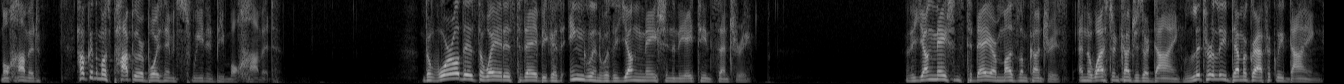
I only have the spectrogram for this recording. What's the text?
Mohammed. How could the most popular boy's name in Sweden be Mohammed? The world is the way it is today because England was a young nation in the 18th century. The young nations today are Muslim countries, and the Western countries are dying, literally demographically dying.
